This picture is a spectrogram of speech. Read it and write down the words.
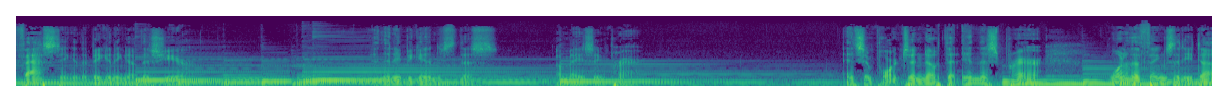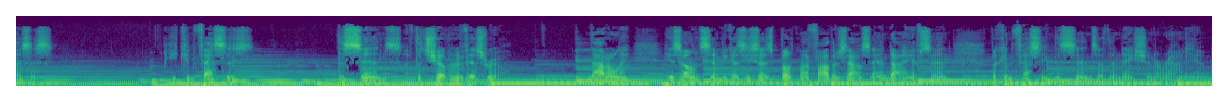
fasting in the beginning of this year. And then he begins this amazing prayer. It's important to note that in this prayer, one of the things that he does is he confesses the sins of the children of Israel. Not only his own sin, because he says, Both my father's house and I have sinned, but confessing the sins of the nation around him.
